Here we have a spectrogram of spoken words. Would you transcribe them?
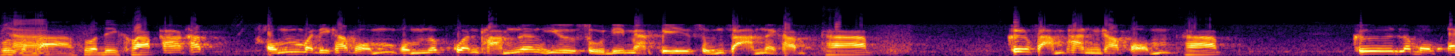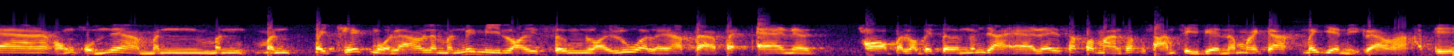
คุณครับตำราสวัสดีครับ อ่าครับ ผมสวัสดีครับ ผมผมรบกวนถามเรื่องอี u ู d ดีแม็กปี03หน่อยครับ ครับเครื่อง3,000ครับผม ครับ คือระบบแอร์ของผมเนี่ย มันมันมันไปเช็คหมดแล้วแล้วมันไม่มีรอยซึมรอยรั่วเลยครับ แต่ไปแอร์เนี่ย พอไปเราไปเติมน้ำยาแอร์ได้สักประมาณสักสามสี่เดือนแล้วมันก็จะไม่เย็นอีกแล้วครับพี่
